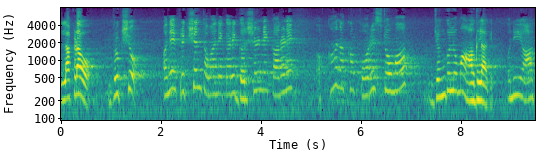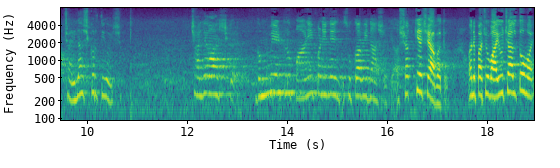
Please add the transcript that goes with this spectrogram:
લાકડાઓ, વૃક્ષો અને ફ્રિક્શન થવાને કારણે, ઘર્ષણને કારણે આખા આખા ફોરેસ્ટોમાં જંગલોમાં આગ લાગે અને એ આગ ચાલ્યા જ કરતી હોય છે. ચાલ્યા જ કરે. ગમે એટલું પાણી પણ એને સુકાવી ના શકે. અશક્ય છે આ બધું. અને પાછું વાયુ ચાલતો હોય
